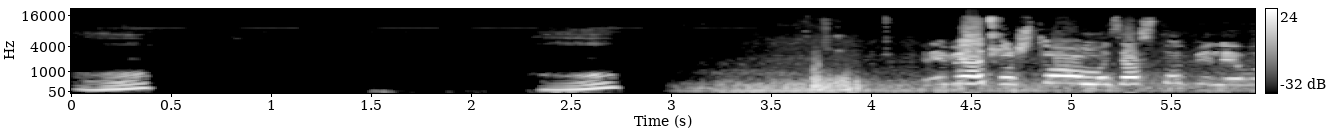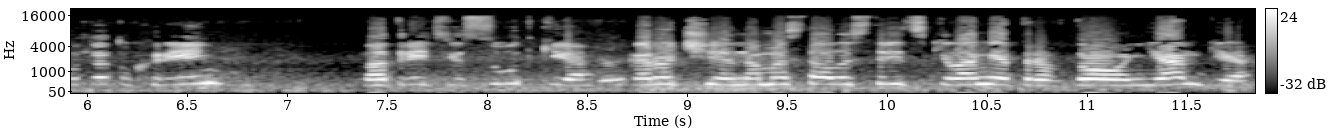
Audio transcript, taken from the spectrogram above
Уп. Уп. Ребят, ну что, мы застопили вот эту хрень на третьи сутки. Короче, нам осталось 30 километров до Ньянги.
